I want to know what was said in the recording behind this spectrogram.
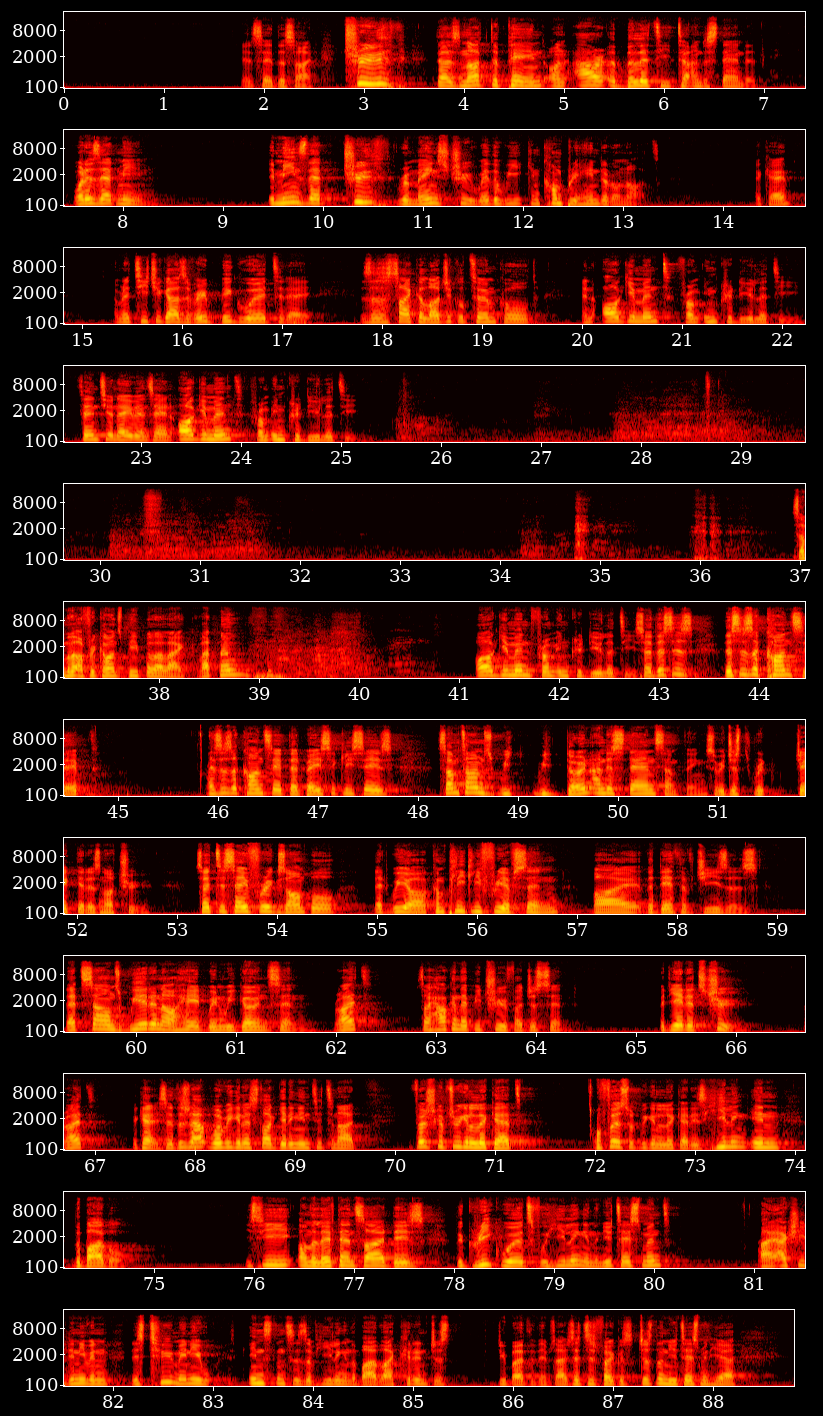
Let's say this side. Truth does not depend on our ability to understand it. What does that mean? It means that truth remains true whether we can comprehend it or not. Okay? I'm going to teach you guys a very big word today. This is a psychological term called an argument from incredulity. Turn to your neighbor and say, an argument from incredulity. Some of the Afrikaans people are like, what now? argument from incredulity. So this is this is a concept. This is a concept that basically says sometimes we, we don't understand something, so we just reject it as not true. So, to say, for example, that we are completely free of sin by the death of Jesus, that sounds weird in our head when we go and sin, right? Like, how can that be true if I just sinned? But yet it's true, right? Okay, so this is what we're going to start getting into tonight. The first scripture we're going to look at, or first what we're going to look at, is healing in the Bible. You see on the left hand side, there's the Greek words for healing in the New Testament. I actually didn't even, there's too many instances of healing in the Bible. I couldn't just do both of them. So I just to focus just on the New Testament here.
